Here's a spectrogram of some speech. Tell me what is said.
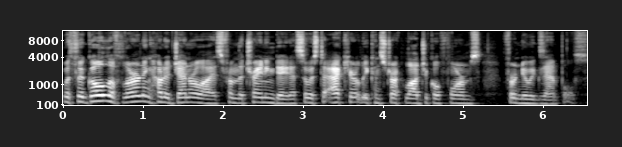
with the goal of learning how to generalize from the training data so as to accurately construct logical forms for new examples.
